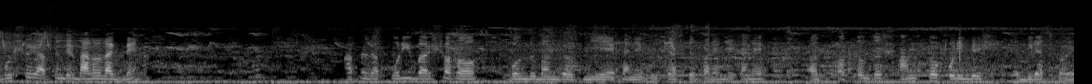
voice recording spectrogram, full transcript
অবশ্যই আপনাদের ভালো লাগবে। আপনারা পরিবার সহ বন্ধু বান্ধব নিয়ে এখানে ঘুরতে আসতে পারেন। এখানে অত্যন্ত শান্ত পরিবেশ বিরাজ করে।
